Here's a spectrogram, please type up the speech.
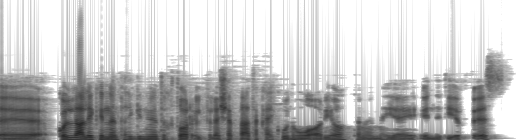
آه كل اللي عليك إن أنت تيجي هنا تختار الفلاشة بتاعتك هيكون هو قاريها تمام؟ هي إيه؟ NTFS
